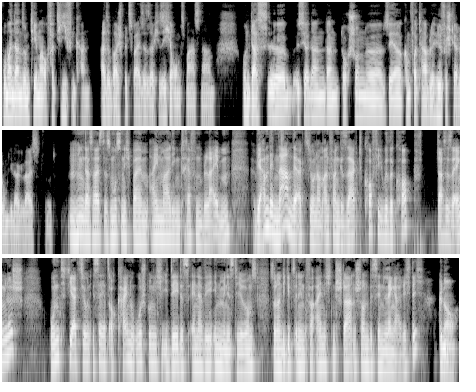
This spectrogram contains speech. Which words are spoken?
wo man dann so ein Thema auch vertiefen kann. Also beispielsweise solche Sicherungsmaßnahmen. Und das äh, ist ja dann, dann doch schon eine sehr komfortable Hilfestellung, die da geleistet wird. Mhm, das heißt, es muss nicht beim einmaligen Treffen bleiben. Wir haben den Namen der Aktion am Anfang gesagt, Coffee with a Cop, das ist Englisch. Und die Aktion ist ja jetzt auch keine ursprüngliche Idee des NRW-Innenministeriums, sondern die gibt's in den Vereinigten Staaten schon ein bisschen länger, richtig? Genau.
